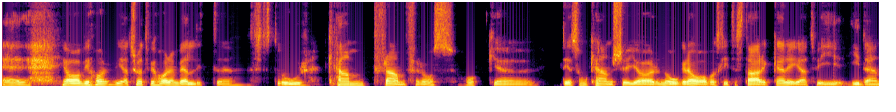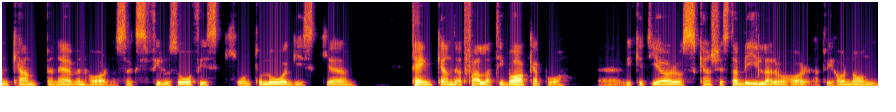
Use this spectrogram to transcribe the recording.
Eh, ja, vi har, jag tror att vi har en väldigt eh, stor kamp framför oss och eh, det som kanske gör några av oss lite starkare är att vi i den kampen även har någon slags filosofisk, ontologisk eh, tänkande att falla tillbaka på. Eh, vilket gör oss kanske stabilare och har, att vi har någon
